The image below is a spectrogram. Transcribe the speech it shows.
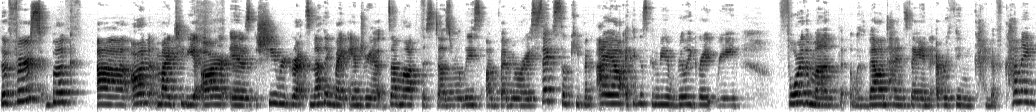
the first book uh, on my TBR is She Regrets Nothing by Andrea Dunlop. This does release on February 6th, so keep an eye out. I think it's going to be a really great read for the month with Valentine's Day and everything kind of coming.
